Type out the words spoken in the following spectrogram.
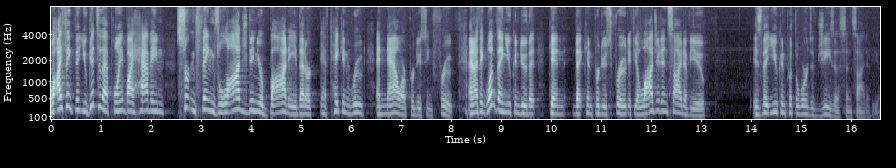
Well, I think that you get to that point by having certain things lodged in your body that are, have taken root and now are producing fruit. And I think one thing you can do that can, that can produce fruit, if you lodge it inside of you, is that you can put the words of Jesus inside of you.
